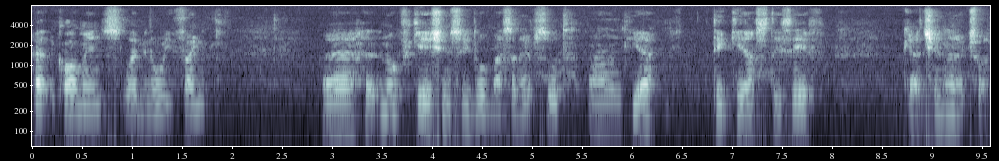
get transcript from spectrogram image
hit the comments, let me know what you think, uh, hit the notification so you don't miss an episode, and yeah, take care, stay safe, catch you in the next one.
